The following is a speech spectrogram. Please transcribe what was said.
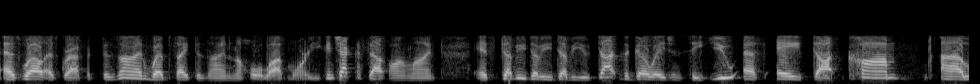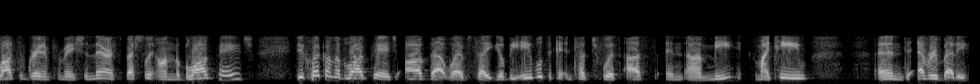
as well as graphic design, website design, and a whole lot more. You can check us out online. It's www.thegoagencyusa.com. Uh, lots of great information there, especially on the blog page. If you click on the blog page of that website, you'll be able to get in touch with us and uh, me, my team, and everybody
